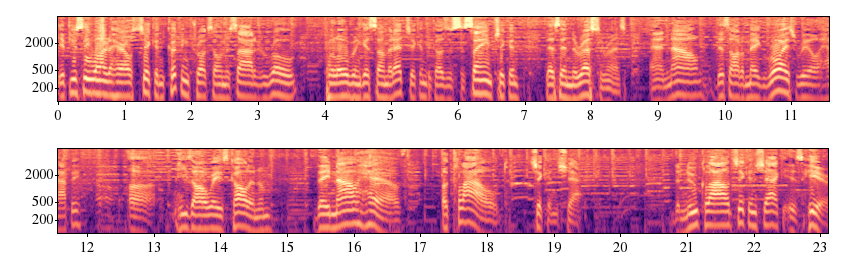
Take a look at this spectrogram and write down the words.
If you see one of the Harold's Chicken cooking trucks on the side of the road, pull over and get some of that chicken because it's the same chicken that's in the restaurants. And now this ought to make Royce real happy. Uh, he's always calling them. They now have a Cloud Chicken Shack. The new Cloud Chicken Shack is here.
